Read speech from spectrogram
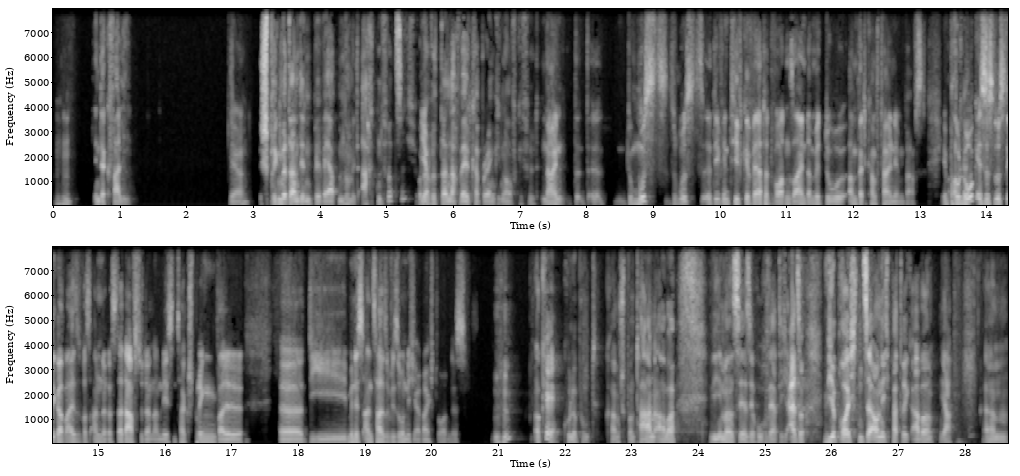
mhm. in der Quali. Ja. Springen wir dann den Bewerben nur mit 48 oder ja. wird dann nach Weltcup-Ranking aufgefüllt? Nein, du musst, du musst äh, definitiv gewertet worden sein, damit du am Wettkampf teilnehmen darfst. Im Prolog okay. ist es lustigerweise was anderes. Da darfst du dann am nächsten Tag springen, weil äh, die Mindestanzahl sowieso nicht erreicht worden ist. Mhm. Okay, cooler Punkt. Kam spontan, aber wie immer sehr, sehr hochwertig. Also, wir bräuchten sie auch nicht, Patrick, aber ja, ähm,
